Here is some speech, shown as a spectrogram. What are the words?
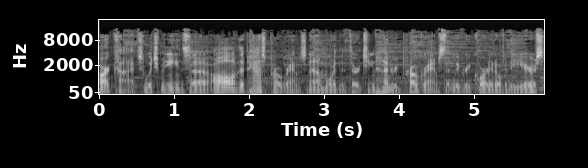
archives, which means uh, all of the past programs, now more than 1,300 programs that we've recorded over the years,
